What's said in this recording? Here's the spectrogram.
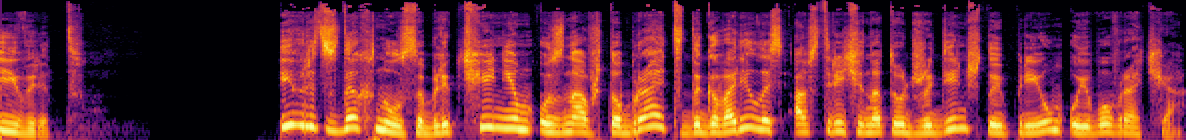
Иврит. Иврит вздохнул с облегчением, узнав, что Брайт договорилась о встрече на тот же день, что и прием у его врача.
